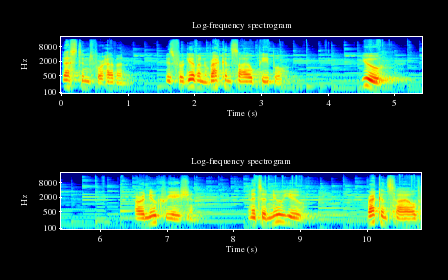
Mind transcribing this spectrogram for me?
destined for heaven, His forgiven, reconciled people. You are a new creation, and it's a new you, reconciled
